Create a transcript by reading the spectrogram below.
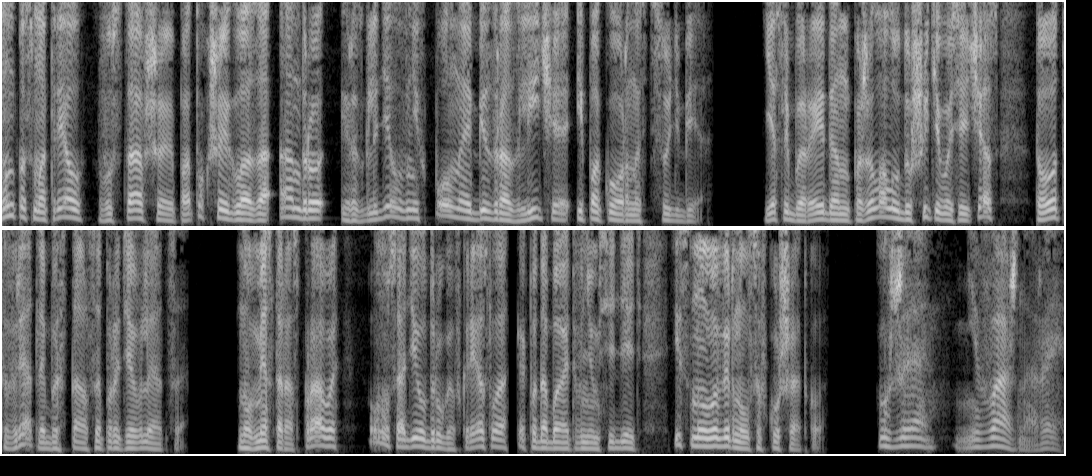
Он посмотрел в уставшие, потухшие глаза Андро и разглядел в них полное безразличие и покорность судьбе. Если бы Рейден пожелал удушить его сейчас, тот вряд ли бы стал сопротивляться. Но вместо расправы он усадил друга в кресло, как подобает в нем сидеть, и снова вернулся в кушетку. «Уже не важно, Рэй»,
